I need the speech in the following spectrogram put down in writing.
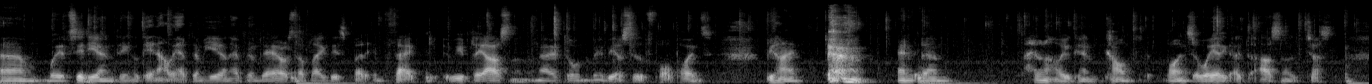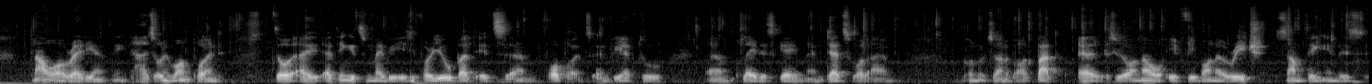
um, with City and think, okay, now we have them here and have them there or stuff like this. But in fact, we play Arsenal, and I don't. Maybe are still four points behind, and um, I don't know how you can count points away at Arsenal just now already and think oh, it's only one point. So I, I think it's maybe easy for you, but it's um, four points, and we have to um, play this game, and that's what I'm concerned about. But uh, as you all know, if we want to reach something in this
